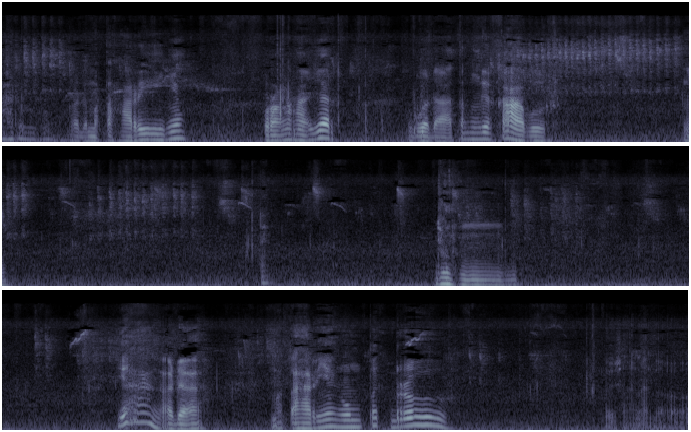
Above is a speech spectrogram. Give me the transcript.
Aduh ada mataharinya. Kurang ajar. Gua datang dia kabur. Nih. Eh. Dung. Ya nggak ada mataharinya ngumpet bro. Di sana tuh.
